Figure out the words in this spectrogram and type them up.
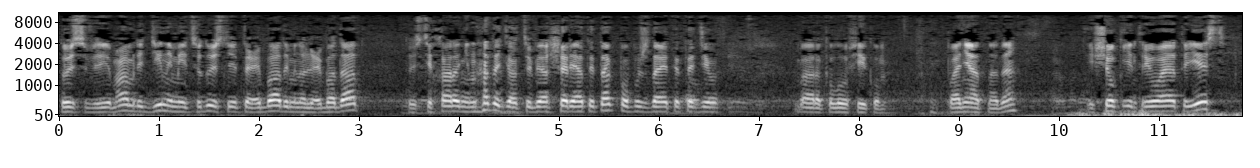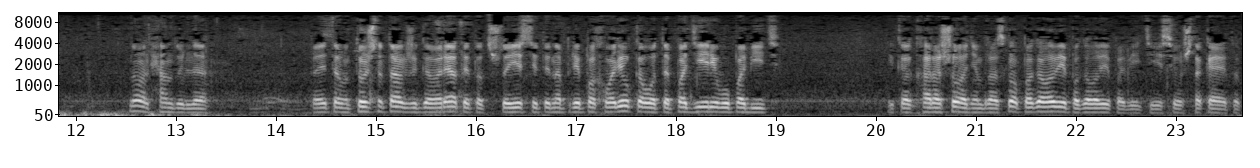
То есть имам Реддин имеется в виду, если это ибада миналь ибадат, то есть тихара не надо делать, тебя шариат и так побуждает это делать. Баракалуфикум. Понятно, да? Еще какие-нибудь есть? Ну, альхамдулилля. Поэтому точно так же говорят, этот, что если ты, например, похвалил кого-то, по дереву побить. И как хорошо один брат сказал, по голове, по голове побейте, если уж такая этот,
